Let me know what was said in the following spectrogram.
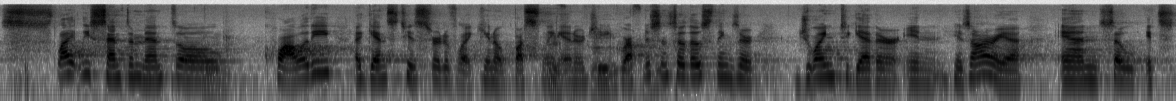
slightly sentimental mm. quality against his sort of like, you know, bustling mm-hmm. energy, mm-hmm. gruffness. And so those things are joined together in his aria. And so it's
